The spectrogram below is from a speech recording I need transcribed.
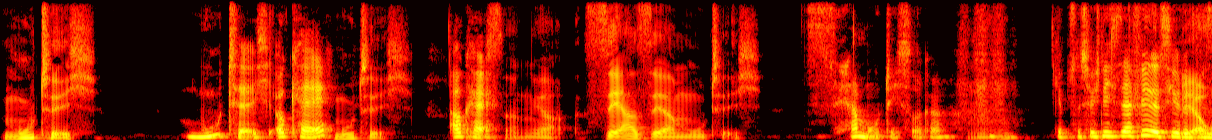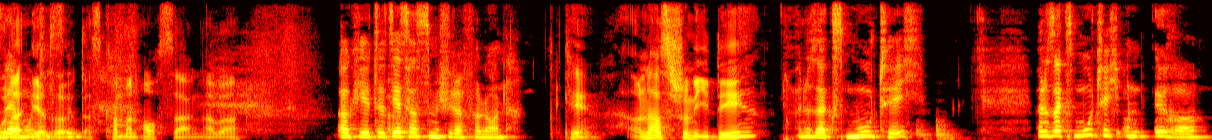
Mutig, Mutig, okay. mutig. Okay. Sagen, ja, sehr, sehr mutig. Sehr mutig sogar. Mhm. Gibt es natürlich nicht sehr viele Tiere, ja, die sehr oder mutig irre, sind. das kann man auch sagen, aber Okay, das, jetzt Ja. hast du mich wieder verloren. okay. Und hast du schon eine Idee? Wenn du sagst mutig, wenn du sagst mutig und irre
